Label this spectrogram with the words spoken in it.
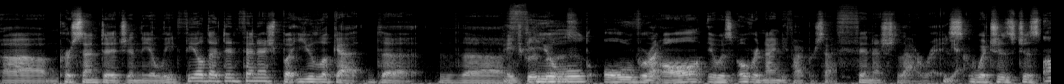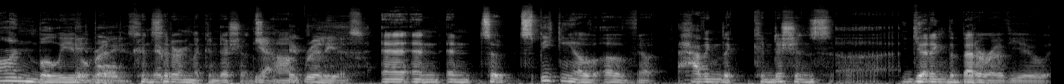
um, percentage in the elite field that didn't finish, but you look at the the Age group field overall, it was over ninety five percent finished that race, Yeah. which is just unbelievable really is. considering the conditions. Yeah, Um, it really is. and and, and so speaking of of you know, having the conditions uh, getting the better of you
